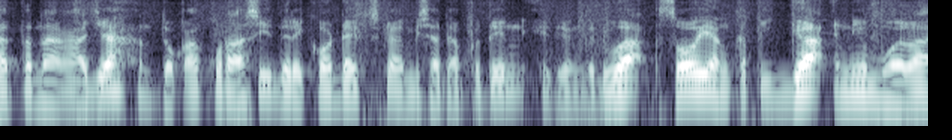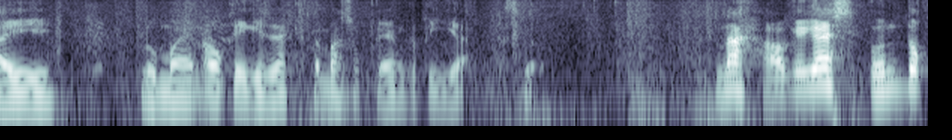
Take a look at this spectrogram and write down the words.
ya tenang aja. Untuk akurasi dari kodeks kalian bisa dapetin. Itu yang kedua. So yang ketiga ini mulai lumayan oke okay guys ya. Kita masuk ke yang ketiga. Let's go. nah oke okay guys. Untuk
